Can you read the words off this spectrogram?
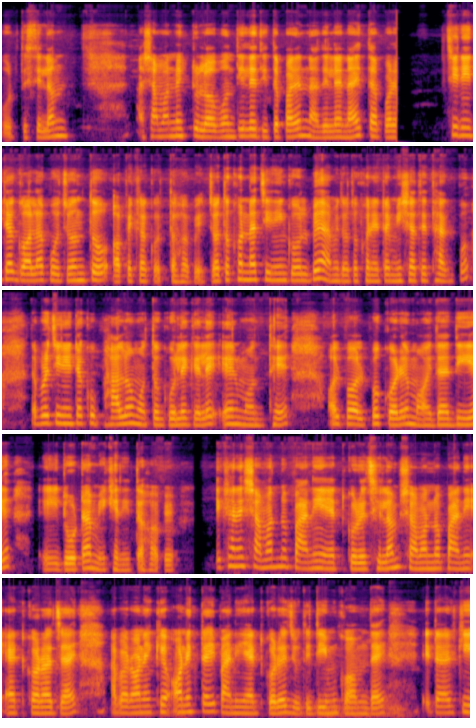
করতেছিলাম। সামান্য একটু লবণ দিলে দিতে পারেন, না দিলে নাই। তারপরে চিনিটা গলা পর্যন্ত অপেক্ষা করতে হবে। যতক্ষণ না চিনি গলবে, আমি ততক্ষণ এটা মিশাতে থাকব। তারপরে চিনিটা খুব ভালো মতো গলে গেলে এর মধ্যে অল্প অল্প করে ময়দা দিয়ে এই ডোটা মেখে নিতে হবে। এখানে সামান্য পানি অ্যাড করেছিলাম, সামান্য পানি অ্যাড করা যায়। আবার অনেকে অনেকটাই পানি অ্যাড করে যদি ডিম কম দেয়, এটা আর কি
